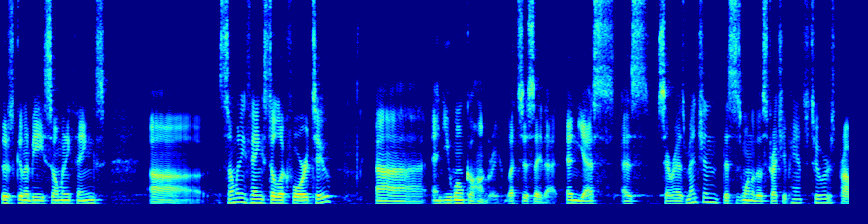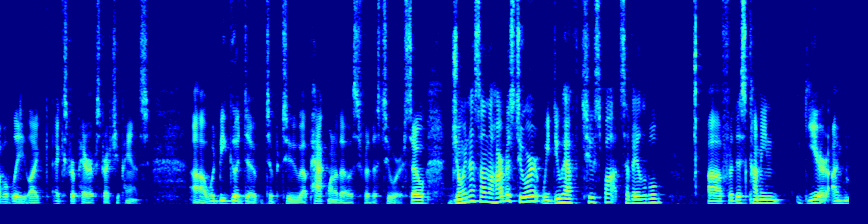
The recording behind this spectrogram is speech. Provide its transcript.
there's going to be so many things, uh, so many things to look forward to, uh, and you won't go hungry. Let's just say that. And yes, as Sarah has mentioned, this is one of those stretchy pants tours. Probably like extra pair of stretchy pants. Uh, would be good to to, to uh, pack one of those for this tour. So join us on the Harvest Tour. We do have two spots available uh, for this coming year. I'm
